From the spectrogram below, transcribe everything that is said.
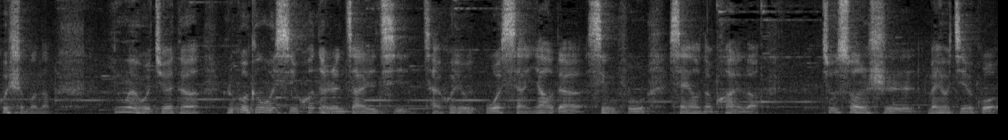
为什么呢？因为我觉得，如果跟我喜欢的人在一起，才会有我想要的幸福，想要的快乐。就算是没有结果，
